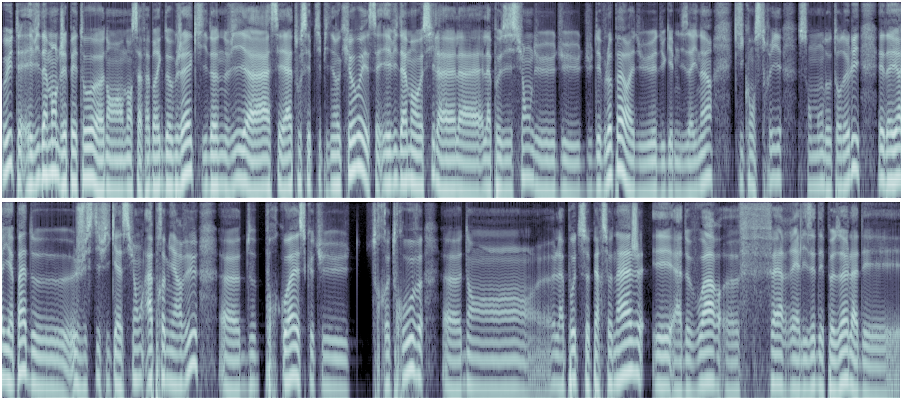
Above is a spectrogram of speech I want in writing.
Oui, t'as évidemment Gepetto euh, dans, dans sa fabrique d'objets qui donne vie à, à, tous ces petits Pinocchio et c'est évidemment aussi la, la, position du, du, du développeur et du, du game designer qui construit son monde autour de lui. Et d'ailleurs, il n'y a pas de justification à première vue euh, de pourquoi est-ce que tu te retrouves euh, dans la peau de ce personnage et à devoir euh, faire réaliser des puzzles à des,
